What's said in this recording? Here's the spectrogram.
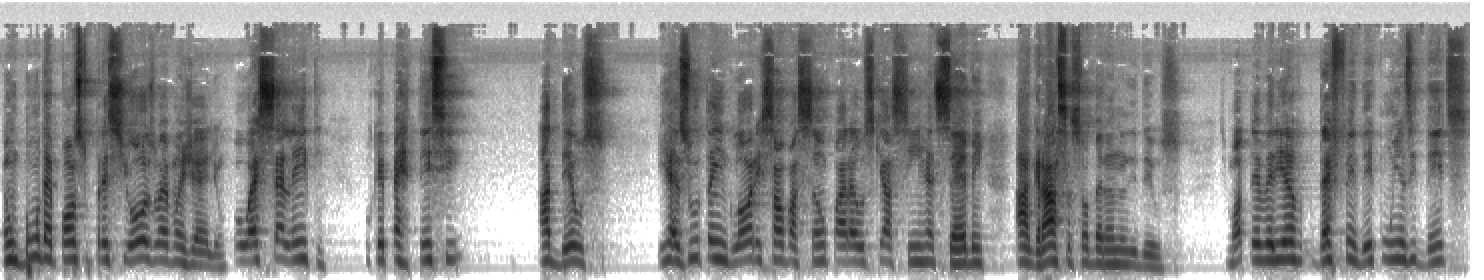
é um bom depósito precioso o Evangelho, ou excelente, porque pertence a Deus e resulta em glória e salvação para os que assim recebem a graça soberana de Deus. Timóteo deveria defender com unhas e dentes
